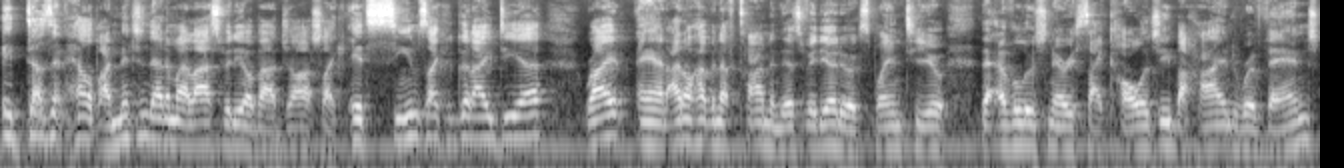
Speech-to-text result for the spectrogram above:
it doesn't help. I mentioned that in my last video about Josh. Like, it seems like a good idea, right? And I don't have enough time in this video to explain to you the evolutionary psychology behind revenge,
